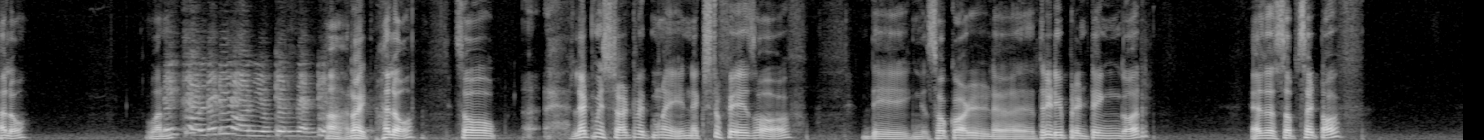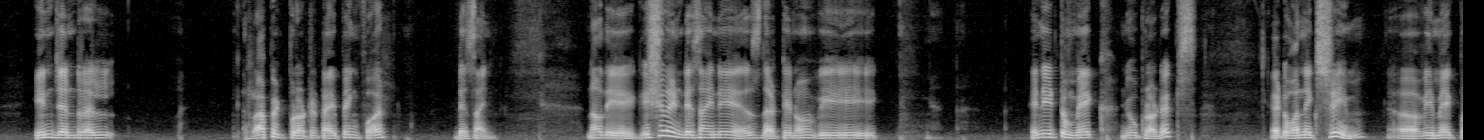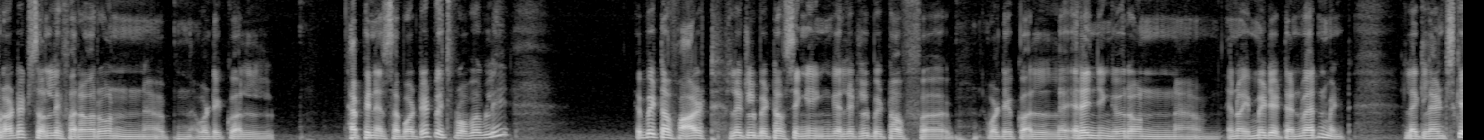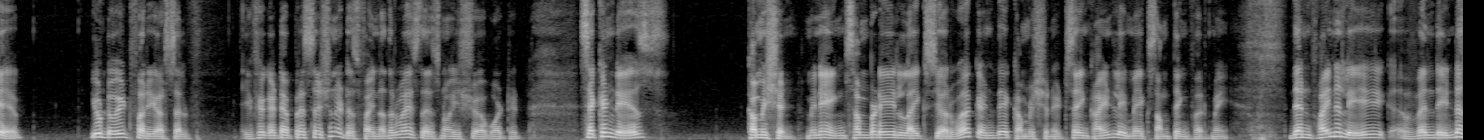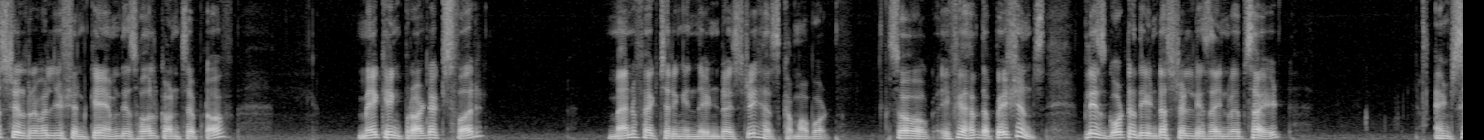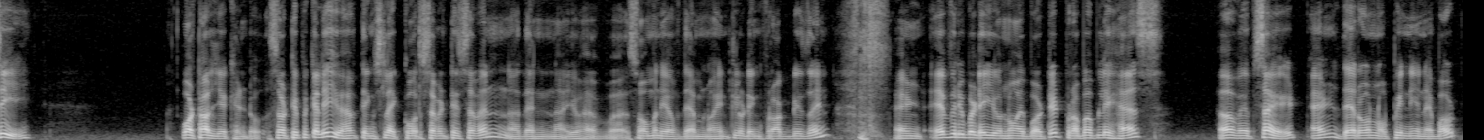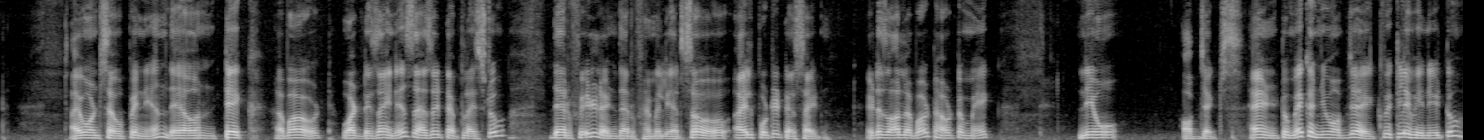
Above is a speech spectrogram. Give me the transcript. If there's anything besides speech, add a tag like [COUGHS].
Hello. One. It's already on, you can continue. Ah, right. Hello. So, uh, let me start with my next phase of the so called uh, 3D printing or as a subset of in general rapid prototyping for design. Now, the issue in design is that you know we, we need to make new products at one extreme we make products only for our own uh, what you call happiness about it which probably a bit of art, little bit of singing, a little bit of uh, what do you call arranging your own uh, you know immediate environment like landscape, you do it for yourself. If you get appreciation it is fine otherwise there is no issue about it. Second is commission meaning somebody likes your work and they commission it saying kindly make something for me. Then finally when the industrial revolution came this whole concept of making products for manufacturing in the industry has come about. So, if you have the patience please go to the industrial design website and see what all you can do. So, typically you have things like core 77 uh, then uh, you have uh, so many of them including frog design and everybody you know about it probably has a website and their own opinion about I will not say opinion their own take about what design is as it applies to their field and their familiar. So, I will put it aside it is all about how to make new objects and to make a new object quickly we need to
